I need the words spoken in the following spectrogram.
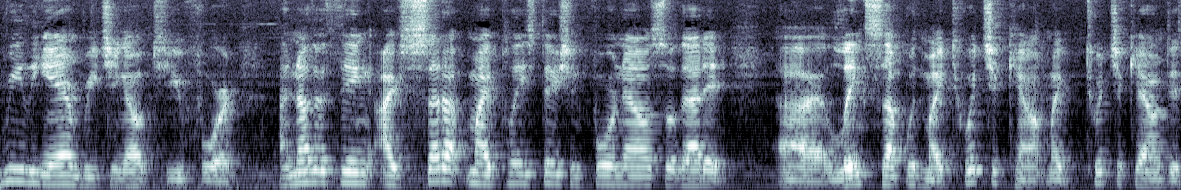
really am reaching out to you for it. Another thing, I've set up my PlayStation 4 now so that it uh, links up with my Twitch account. My Twitch account is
